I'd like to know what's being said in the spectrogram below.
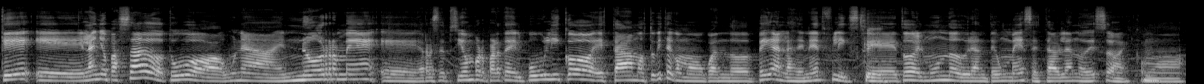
que eh, el año pasado tuvo una enorme eh, recepción por parte del público. Estábamos, tuviste como cuando pegan las de Netflix, que todo el mundo durante un mes está hablando de eso. Es como,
